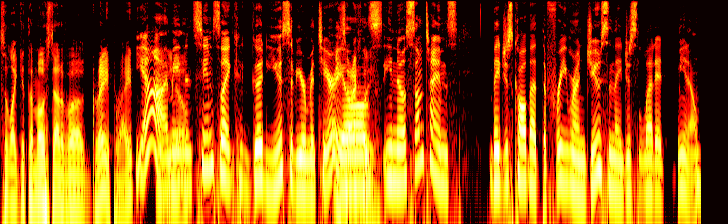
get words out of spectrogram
to like get the most out of a grape, right? Yeah, I you mean, know. it seems like good use of your materials. You know, sometimes they just call that the free run juice and they just let it, you know,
